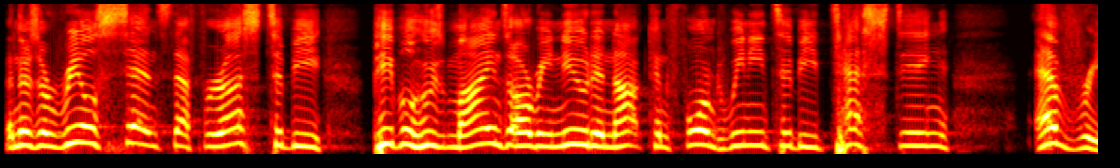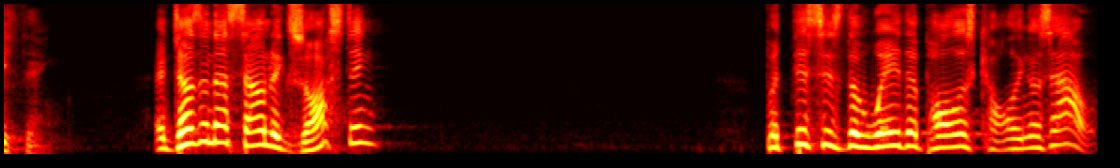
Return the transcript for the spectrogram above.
And there's a real sense that for us to be people whose minds are renewed and not conformed, we need to be testing everything. And doesn't that sound exhausting? But this is the way that Paul is calling us out.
